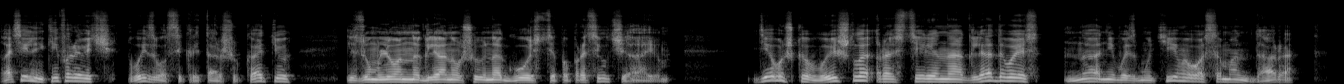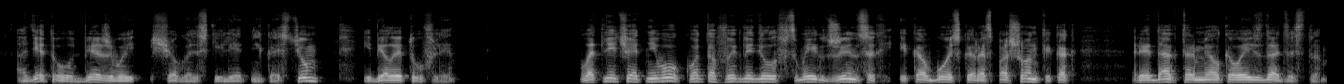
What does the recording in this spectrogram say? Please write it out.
Василий Никифорович вызвал секретаршу Катю, изумленно глянувшую на гостя, попросил чаю. Девушка вышла, растерянно оглядываясь на невозмутимого Самандара, одетого в бежевый щегольский летний костюм и белые туфли. В отличие от него, Котов выглядел в своих джинсах и ковбойской распашонке, как редактор мелкого издательства.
